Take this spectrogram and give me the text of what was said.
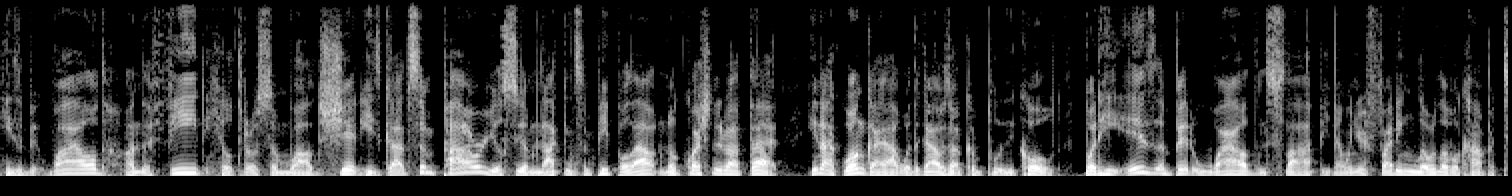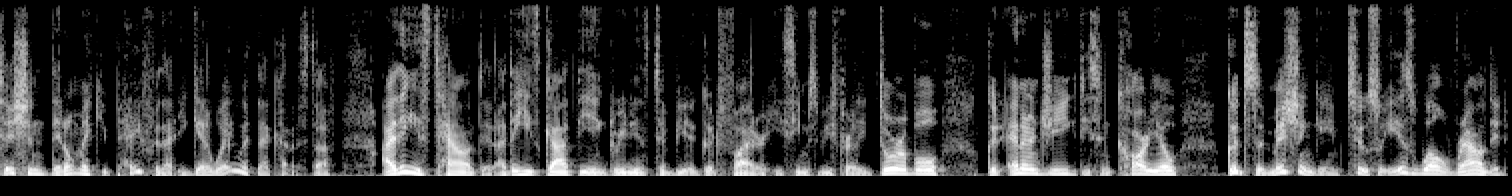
he's a bit wild. On the feet, he'll throw some wild shit. He's got some power. You'll see him knocking some people out. No question about that. He knocked one guy out where the guy was out completely cold. But he is a bit wild and sloppy. Now, when you're fighting lower level competition, they don't make you pay for that. You get away with that kind of stuff. I think he's talented. I think he's got the ingredients to be a good fighter. He seems to be fairly durable, good energy, decent cardio, good submission game too. So he is well rounded.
